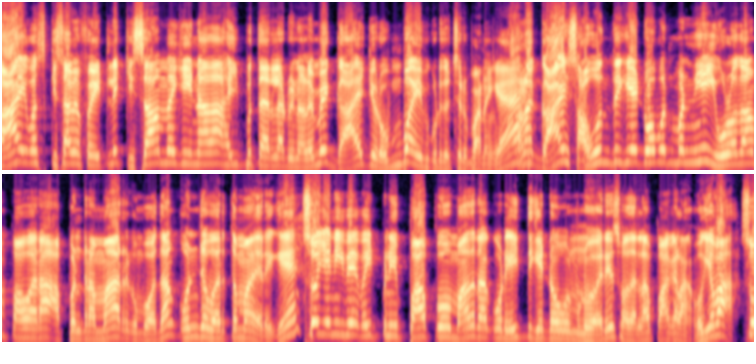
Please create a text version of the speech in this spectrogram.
காய் வாஸ் கிசாமே ஃபைட்டில் கிசாமைக்கு என்னதான் ஹைப்பு தரல அப்படின்னாலுமே காய்க்கு ரொம்ப ஹைப்பு கொடுத்து வச்சிருப்பானுங்க. ஆனால் காய் சவுந்து கேட் ஓபன் பண்ணியே இவ்வளோதான் பவரா அப்படின்ற மாதிரி இருக்கும்போது தான் கொஞ்சம் வருத்தமாக இருக்கு. ஸோ எனிவே வெயிட் பண்ணி பார்ப்போம் மாதரா கோட் எயித்து கேட் ஓபன் பண்ணுவார். ஸோ அதெல்லாம் பார்க்கலாம். ஓகேவா ஸோ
